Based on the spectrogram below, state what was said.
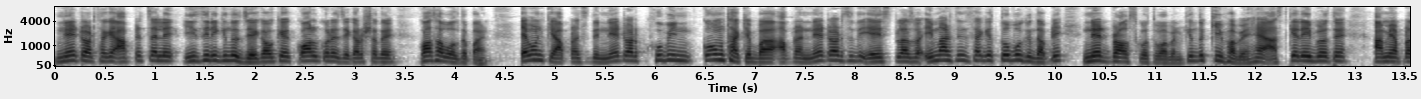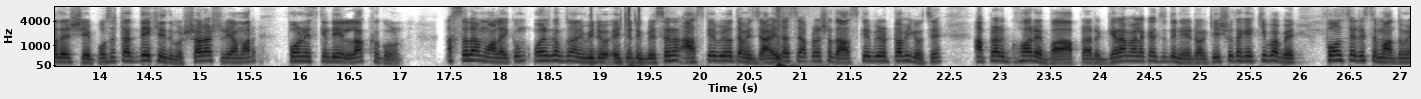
নেটওয়ার্ক থাকে, আপনি চাইলে ইজিলি কিন্তু যে কাউকে কল করে যে কারোর সাথে কথা বলতে পারেন। এমনকি আপনার যদি নেটওয়ার্ক খুবই কম থাকে বা আপনার নেটওয়ার্ক যদি এইচ প্লাস বা ইমার্জেন্সি থাকে, তবুও কিন্তু আপনি নেট ব্রাউজ করতে পারবেন। কিন্তু কীভাবে? হ্যাঁ আজকের এই ভিডিওতে আমি আপনাদের সেই প্রসেসটা দেখিয়ে দেবো। সরাসরি আমার ফোন স্ক্রিনটি লক্ষ্য করুন। আসসালামু আলাইকুম, welcome to video HD degree আজকের ভিডিওতে আমি জাহিদ আছি। আপনার সাথে আজকের ভিডিওর টপিক হচ্ছে আপনার ঘরে বা আপনার গ্রাম এলাকায় যদি নেটওয়ার্ক ইস্যু থাকে, কীভাবে ফোন সেটিংসের মাধ্যমে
